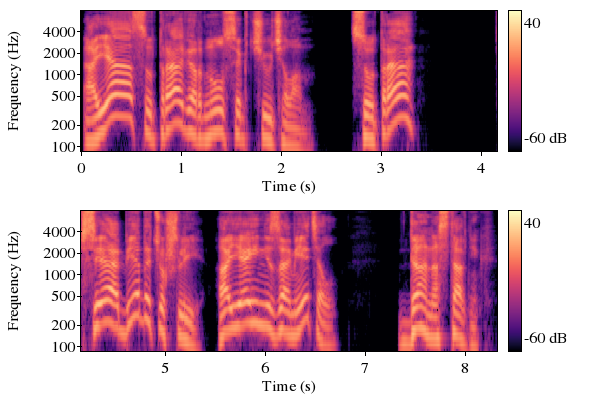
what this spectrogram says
а я с утра вернулся к чучелам. С утра все обедать ушли, а я и не заметил. Да, наставник,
